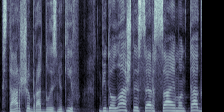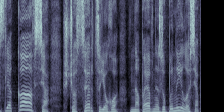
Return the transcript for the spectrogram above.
старший брат близнюків. Бідолашний сер Саймон так злякався, що серце його напевне зупинилося б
